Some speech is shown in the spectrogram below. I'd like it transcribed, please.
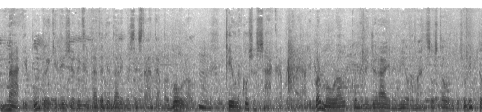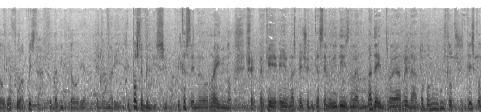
Ma il punto è che lei si è rifiutata di andare quest'estate a Balmoral, Mm. che è una cosa sacra per i reali. Balmoral, come leggerai nel mio romanzo storico su Vittoria, fu acquistato da Vittoria e dal marito. Il posto è bellissimo, il castello è orrendo, cioè, perché è una specie di castello di Disneyland, ma dentro è arredato con un gusto ottocentesco,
